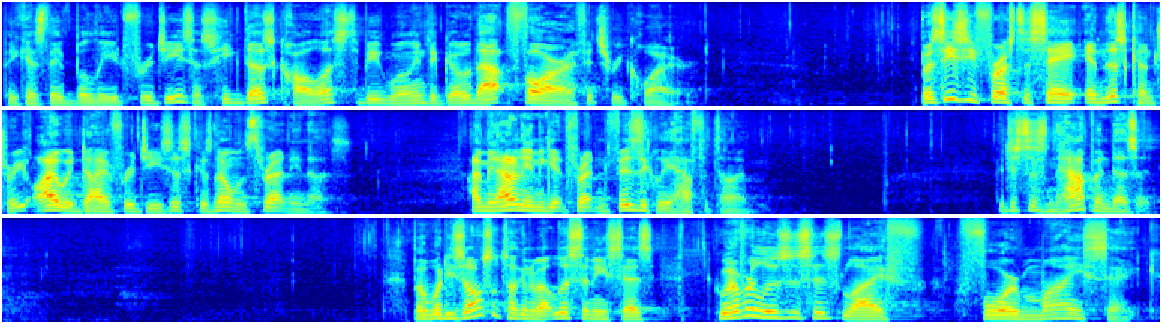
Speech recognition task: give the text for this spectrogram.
because they believed for Jesus. He does call us to be willing to go that far if it's required. But it's easy for us to say in this country, I would die for Jesus because no one's threatening us. I mean, I don't even get threatened physically half the time. It just doesn't happen, does it? But what he's also talking about, listen, he says, whoever loses his life for my sake.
